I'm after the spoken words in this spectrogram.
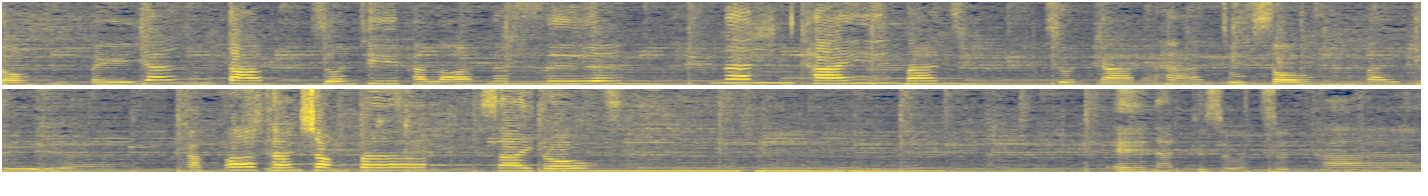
ส่งไปยังตับ ส่วนที่ผลอดน้ำเหลือง นั้นไขมัน ส่วนการอาหารถูกส่งไปเพื่อขับออกทางช่องเปิดไส้ตรงเอ นั่นคือส่วนสุดท้าย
